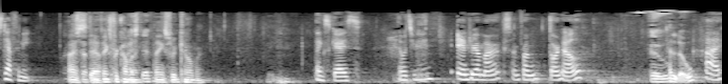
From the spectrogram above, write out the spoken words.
Stephanie. Hi, Stephanie, Steph. thanks for coming. Thanks for coming. Thanks, guys. Now, what's your name? Andrea Marks. I'm from Thornhill. Hello. Hello. Hi.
